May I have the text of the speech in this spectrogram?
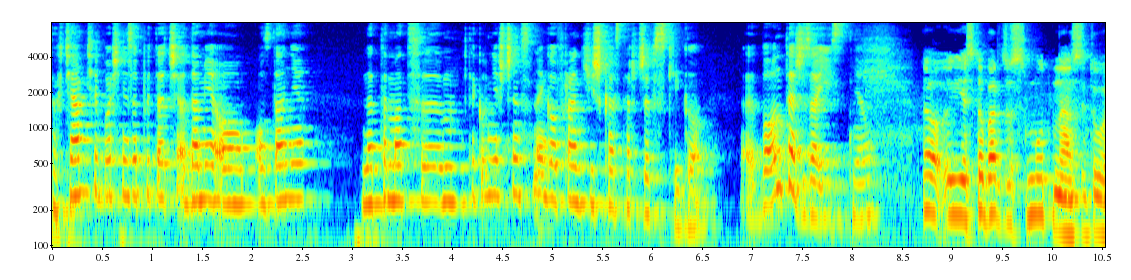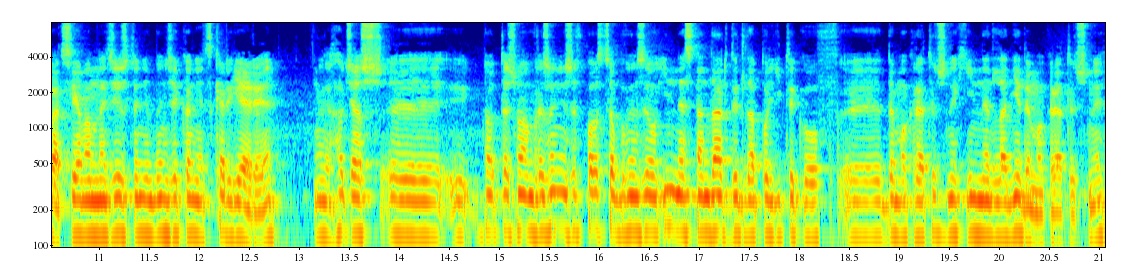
to chciałam Cię właśnie zapytać, Adamie, o, o zdanie na temat em, tego nieszczęsnego Franciszka Starczewskiego, e, bo on też zaistniał. No, jest to bardzo smutna sytuacja. Mam nadzieję, że to nie będzie koniec kariery. Chociaż yy, no, też mam wrażenie, że w Polsce obowiązują inne standardy dla polityków yy, demokratycznych, inne dla niedemokratycznych.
